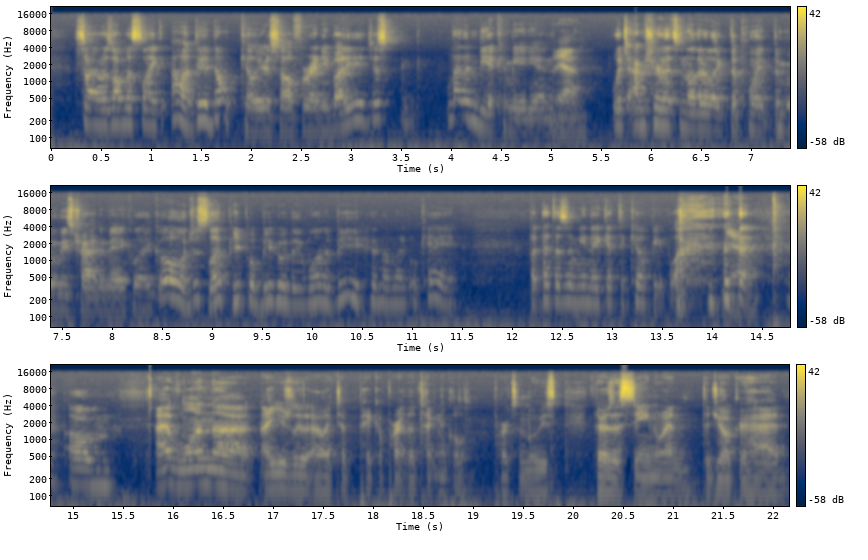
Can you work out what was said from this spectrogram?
so I was almost like, oh, dude, don't kill yourself for anybody. Just let him be a comedian. Yeah. Which I'm sure that's another like the point the movie's trying to make. Like, oh, just let people be who they want to be, and I'm like, okay. But that doesn't mean they get to kill people. Yeah. um. I have one. Uh, I usually I like to pick apart the technical parts of the movies. There was a scene when the Joker had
